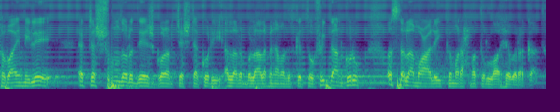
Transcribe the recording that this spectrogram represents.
সবাই মিলে একটা সুন্দর দেশ গড়ার চেষ্টা করি। আল্লাহ রবুল্লা আলমিন আমাদেরকে তৌফিক দান করুক। আসসালামু আলাইকুম রহমতুল্লাহ বরাকাতু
